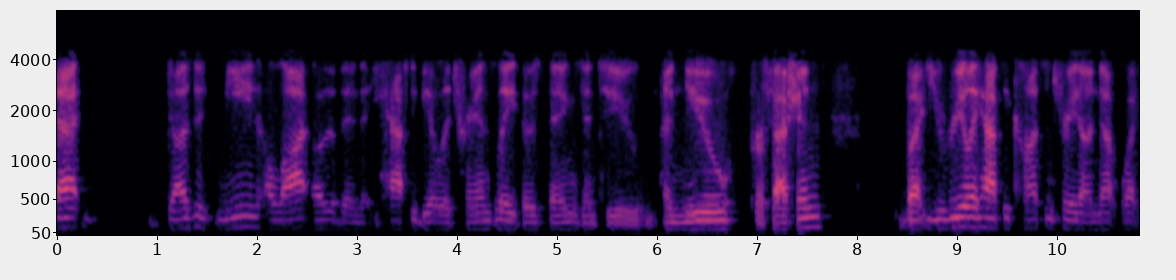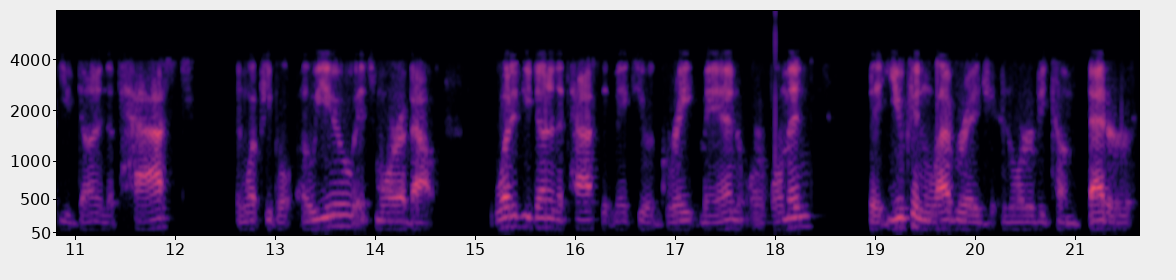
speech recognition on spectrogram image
That doesn't mean a lot other than that you have to be able to translate those things into a new profession. But you really have to concentrate on not what you've done in the past and what people owe you. It's more about what have you done in the past that makes you a great man or woman that you can leverage in order to become better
